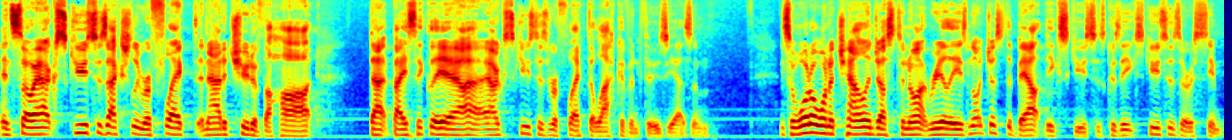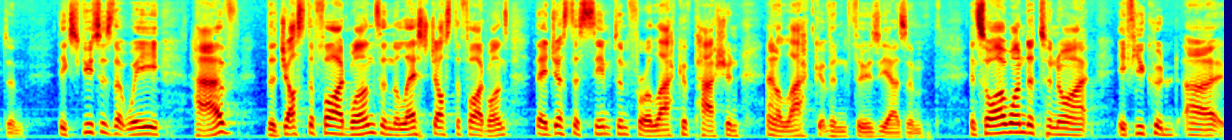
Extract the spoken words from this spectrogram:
And so our excuses actually reflect an attitude of the heart that basically our, our excuses reflect a lack of enthusiasm. And so, what I want to challenge us tonight really is not just about the excuses, because the excuses are a symptom. The excuses that we have, the justified ones and the less justified ones, they're just a symptom for a lack of passion and a lack of enthusiasm. And so, I wonder tonight if you could uh,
